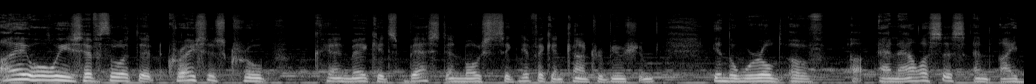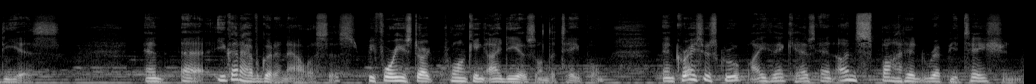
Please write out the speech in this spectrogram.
I always have thought that Crisis Group can make its best and most significant contribution in the world of uh, analysis and ideas. And uh, you got to have a good analysis before you start plunking ideas on the table. And Crisis Group, I think, has an unspotted reputation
